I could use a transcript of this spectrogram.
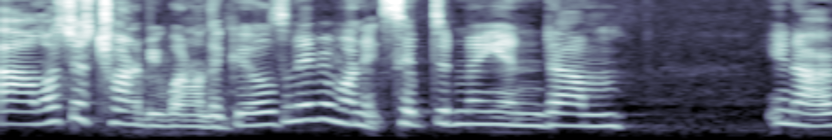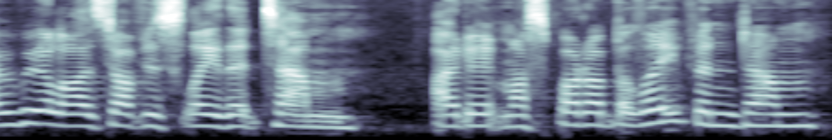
um, I was just trying to be one of the girls, and everyone accepted me, and um, you know, realised obviously that um, I'd earned my spot, I believe, and um,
